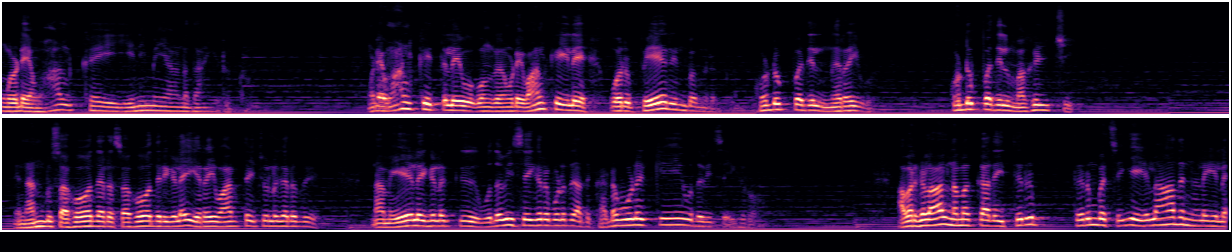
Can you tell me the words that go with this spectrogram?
உங்களுடைய வாழ்க்கை இனிமையானதாக இருக்கும். உங்களுடைய வாழ்க்கைத்திலே உங்களுடைய வாழ்க்கையிலே ஒரு பேரின்பம் இருக்கும். கொடுப்பதில் நிறைவு கொடுப்பதில் மகிழ்ச்சி என் அன்பு சகோதர சகோதரிகளே இறை வார்த்தை சொல்லுகிறது நாம் ஏழைகளுக்கு உதவி செய்கிற பொழுது அது கடவுளுக்கே உதவி செய்கிறோம். அவர்களால் நமக்கு அதை திரு திரும்ப செய்ய இயலாத நிலையில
